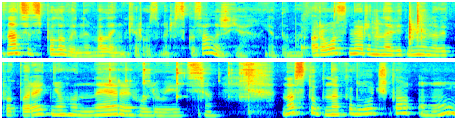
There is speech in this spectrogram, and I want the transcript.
15,5 маленький розмір. Сказала ж я, я думаю. Розмір, на відміну від попереднього, не регулюється. Наступна каблучка о,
